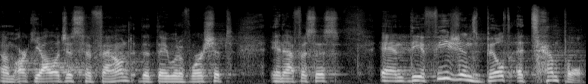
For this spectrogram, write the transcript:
um, archaeologists have found that they would have worshipped in Ephesus. And the Ephesians built a temple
